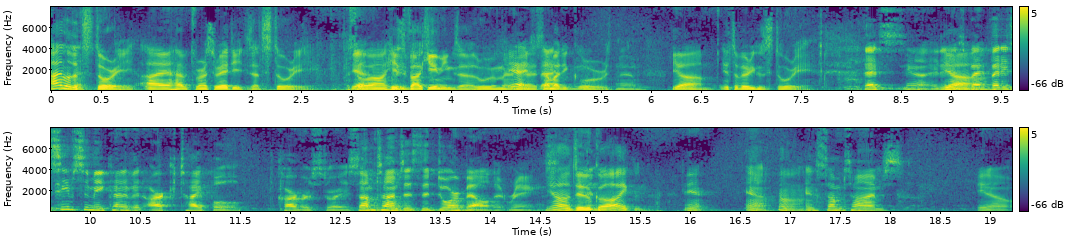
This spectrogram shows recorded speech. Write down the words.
I know that story. I have translated that story. So Yeah, uh, he's vacuuming the room and Yeah, uh, somebody calls. No. Yeah, it's a very good story. That's yeah, it is. Yeah. But, but it seems to me kind of an archetypal Carver story. Sometimes it's the doorbell that rings. Yeah, they look alike. Yeah, yeah. Huh. And sometimes, you know,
